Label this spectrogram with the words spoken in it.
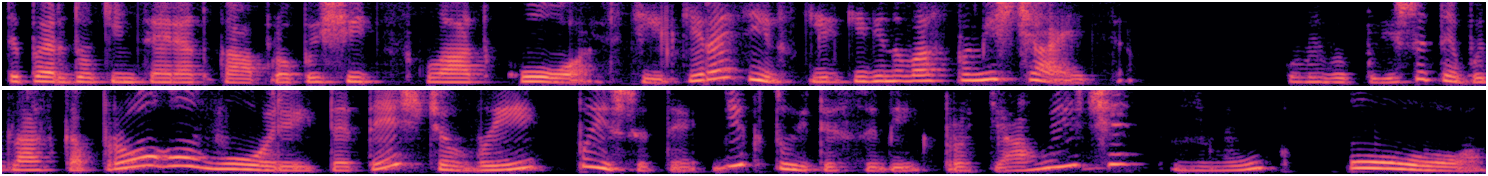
Тепер до кінця рядка пропишіть склад ко стільки разів, скільки він у вас поміщається. Коли ви пишете, будь ласка, проговорюйте те, що ви пишете. Диктуйте собі, протягуючи звук О.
